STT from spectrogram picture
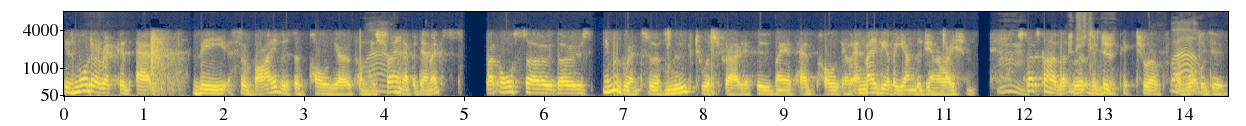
is more directed at the survivors of polio from wow. the Australian epidemics, but also those immigrants who have moved to Australia who may have had polio and maybe of a younger generation. Mm. So that's kind of the, the, big yeah. picture of, wow. of, what we do.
